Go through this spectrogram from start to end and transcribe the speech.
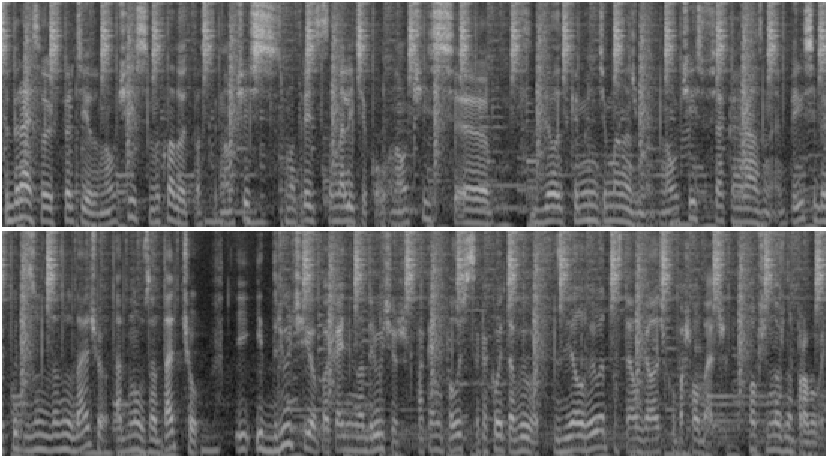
Собирай свою экспертизу, научись выкладывать посты, научись смотреть аналитику, научись э, делать комьюнити-менеджмент, научись всякое разное. Бери себе какую-то задачу, одну задачу и, и дрючь ее, пока не надрючишь, пока не получится какой-то вывод. Сделал вывод, поставил галочку, пошел дальше. В общем, нужно пробовать.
